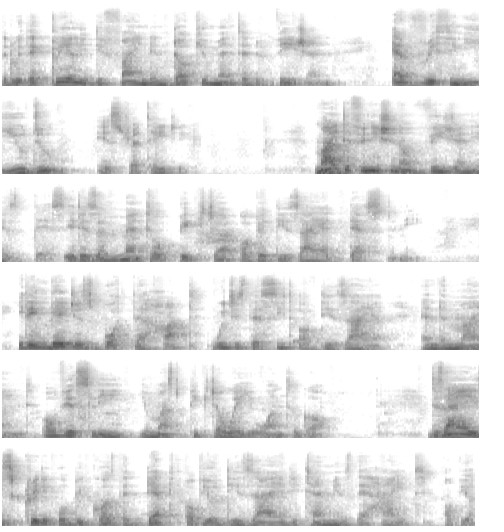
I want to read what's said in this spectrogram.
that with a clearly defined and documented vision, everything you do is strategic. My definition of vision is this it is a mental picture of a desired destiny. It engages both the heart, which is the seat of desire, and the mind. Obviously, you must picture where you want to go. Desire is critical because the depth of your desire determines the height of your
